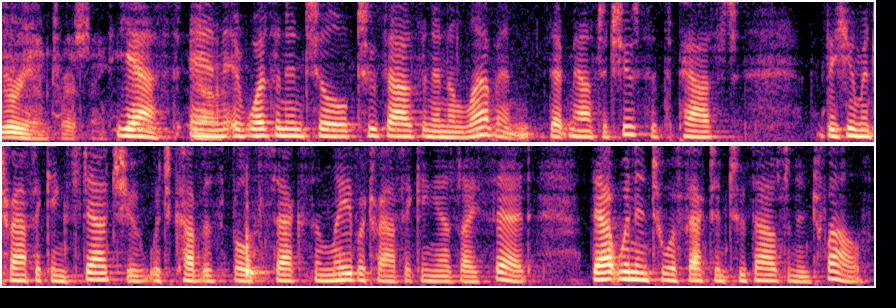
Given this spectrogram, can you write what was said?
Very interesting. Yes, and Yeah. it wasn't until 2011 that Massachusetts passed the human trafficking statute, which covers both sex and labor trafficking, as I said. That went into effect in 2012.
